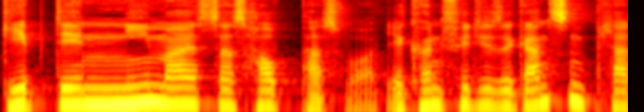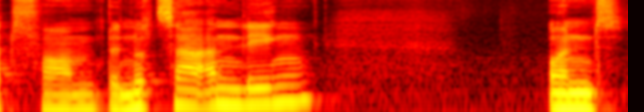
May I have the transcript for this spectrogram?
Gebt denen niemals das Hauptpasswort. Ihr könnt für diese ganzen Plattformen Benutzer anlegen und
